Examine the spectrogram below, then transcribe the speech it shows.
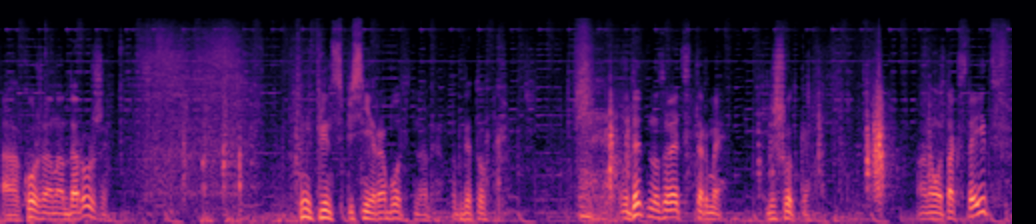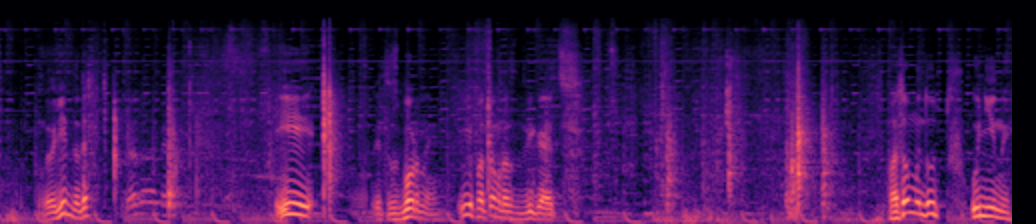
А кожа, она дороже. Ну, в принципе, с ней работать надо. Подготовка. Вот это называется терме. Решетка. Она вот так стоит. Видно, да? И это сборные. И потом раздвигается. Потом идут унины.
